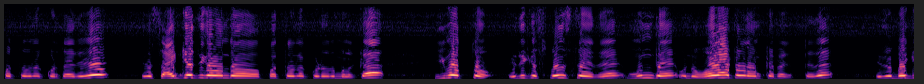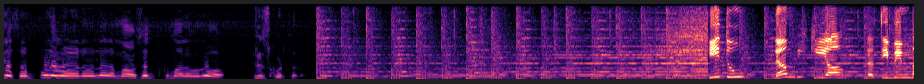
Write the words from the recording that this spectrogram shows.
ಪತ್ರವನ್ನು ಕೊಡ್ತಾ ಇದ್ದೀವಿ. ಇದು ಸಾಂಕೇತಿಕ ಒಂದು ಪತ್ರವನ್ನು ಕೊಡೋದ್ರ ಮೂಲಕ ಇವತ್ತು ಇದಕ್ಕೆ ಸ್ಪಂದಿಸ್ತಾ ಇದೆ. ಮುಂದೆ ಒಂದು ಹೋರಾಟವನ್ನು ಹಮ್ಮಿಕೋಬೇಕಾಗ್ತದೆ ಇದ್ರ ಬಗ್ಗೆ ಸಂಪೂರ್ಣ ವಿವರವನ್ನು ನಮ್ಮ ವಸಂತ್ ಕುಮಾರ್ ಅವರು ತಿಳಿಸ್ಕೊಡ್ತಾರೆ. ಇದು ನಂಬಿಕೆಯ ಪ್ರತಿಬಿಂಬ.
